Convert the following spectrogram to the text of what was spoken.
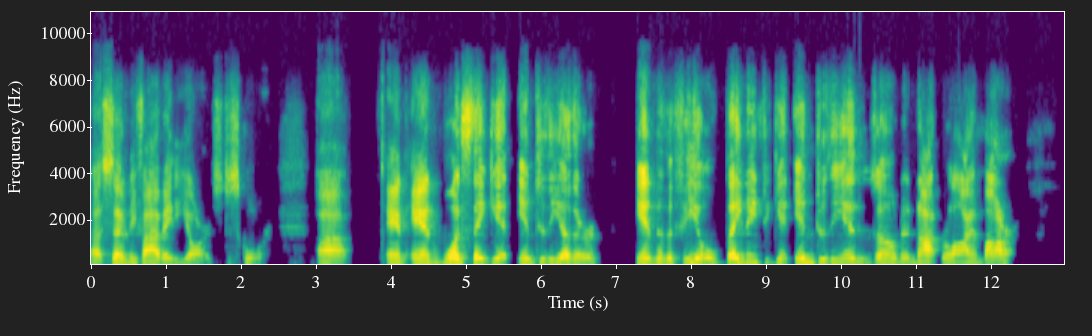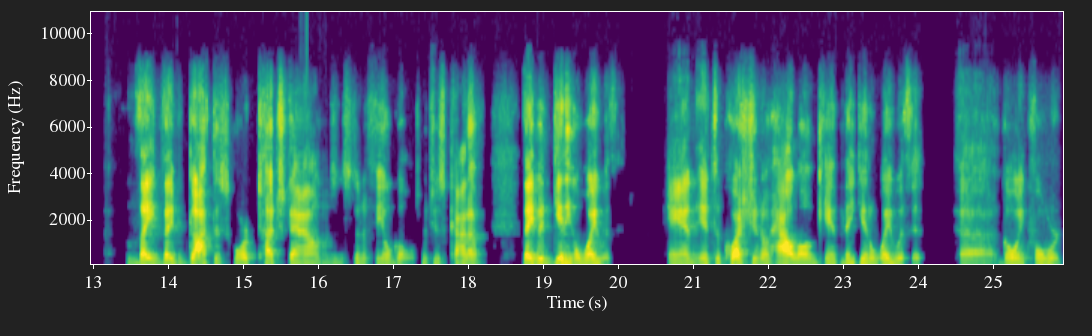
uh, 75, 80 yards to score. Uh, and and once they get into the other end of the field, they need to get into the end zone and not rely on Maher. they they've got to score touchdowns instead of field goals, which is kind of they've been getting away with it, and it's a question of how long can they get away with it uh, going forward.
